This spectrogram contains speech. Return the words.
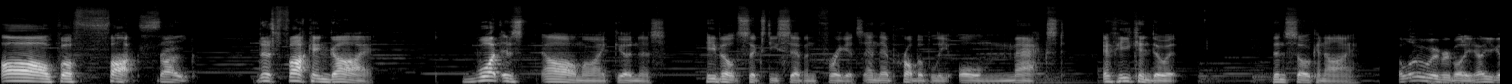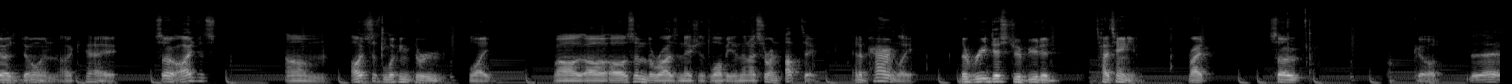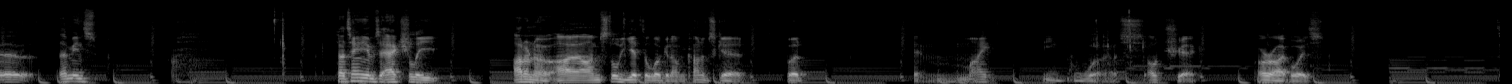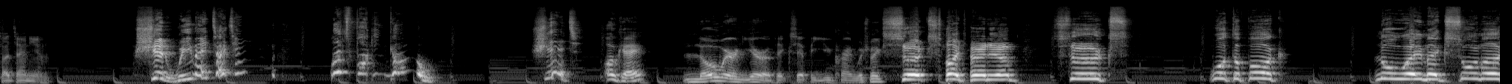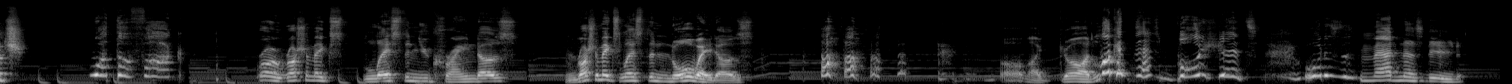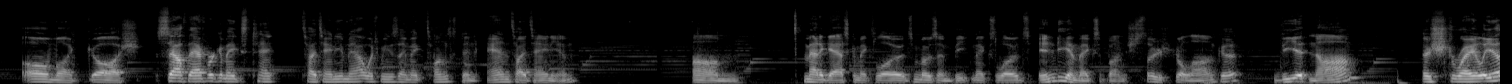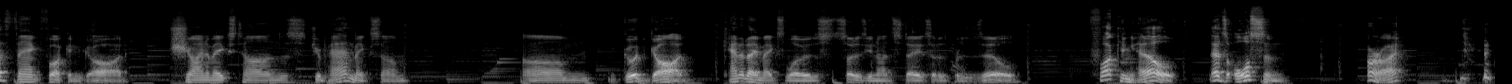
Oh, for fuck's sake. This fucking guy. What is... Oh my goodness. He built 67 frigates, and they're probably all maxed. If he can do it, then so can I. Hello everybody, how you guys doing? Okay. So I just... Um, I was just looking through, like... Well, uh, I was in the Rise of Nations lobby, and then I saw an update. And apparently, they've redistributed titanium, right? So... God. Uh, that means... Titanium's actually I don't know. I, I'm still yet to look at it. I'm kind of scared. But it might be worse. I'll check. Alright, boys. Titanium. Shit, we made titanium? Let's fucking go! Shit! Okay. Nowhere in Europe except for Ukraine, which makes six titanium! Six! What the fuck? Norway makes so much! What the fuck? Bro, Russia makes less than Ukraine does. Russia makes less than Norway does. oh my god. Look at this bullshit! What is this madness, dude? Oh my gosh. South Africa makes titanium now, which means they make tungsten and titanium. Um, Madagascar makes loads. Mozambique makes loads. India makes a bunch. So Sri Lanka. Vietnam. Australia. Thank fucking god. China makes tons. Japan makes some. Um, good god. Canada makes loads. So does the United States. So does Brazil. Fucking hell. That's awesome. Alright.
